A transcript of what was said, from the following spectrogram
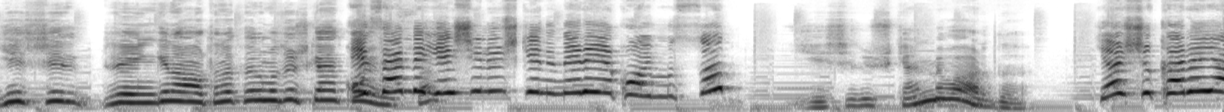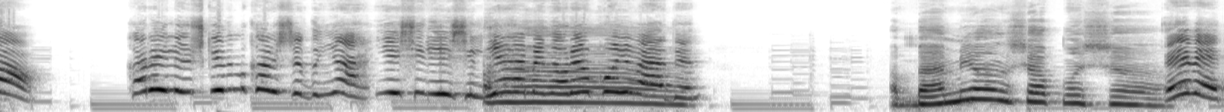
Yeşil rengin altına kırmızı üçgen E koymuşsun. sen de yeşil üçgeni nereye koymuşsun? Yeşil üçgen mi vardı? Ya şu kare ya. Kareyle üçgeni mi karıştırdın ya? Yeşil yeşil diye hemen oraya koyuverdin. Aa, Ben mi yanlış yapmışım? Evet.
